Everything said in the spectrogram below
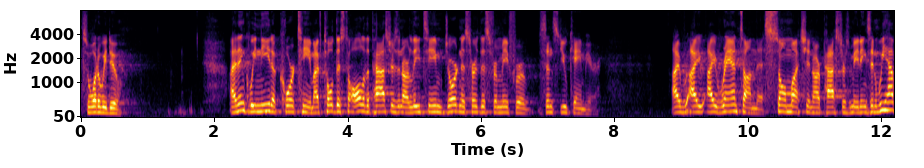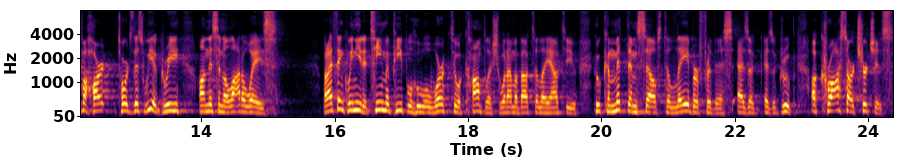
So, what do we do? I think we need a core team. I've told this to all of the pastors in our lead team. Jordan has heard this from me for, since you came here. I, I, I, rant on this so much in our pastors' meetings, and we have a heart towards this. We agree on this in a lot of ways. But I think we need a team of people who will work to accomplish what I'm about to lay out to you, who commit themselves to labor for this as a, as a group across our churches.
